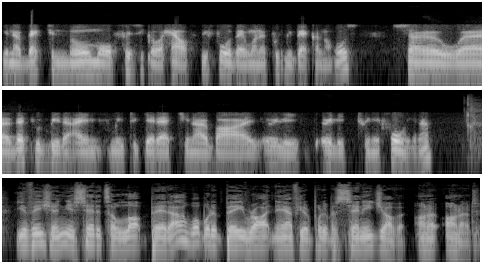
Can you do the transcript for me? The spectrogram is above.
you know, back to normal physical health before they want to put me back on a horse. So uh, that would be the aim for me to get at, you know, by early early 24, you know. Your vision, you said it's a lot better. What would it be right now if you were to put a percentage of it on it? On it?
